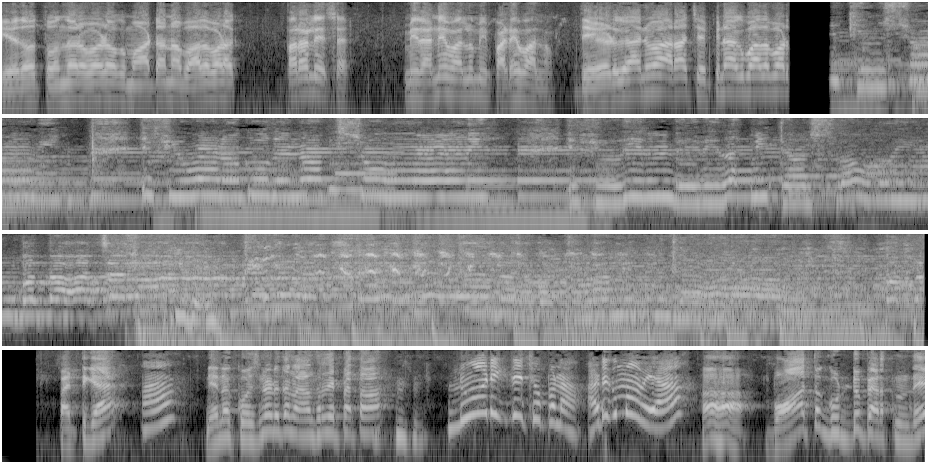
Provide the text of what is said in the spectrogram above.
ఏదో తొందరపడి ఒక మాట నా బాధపడ పర్వాలేదు సార్. మీరు అనేవాళ్ళు మేము పడేవాళ్ళం. దేవుడు గాని అరా చెప్పి నాకు బాధపడ పట్టిగా? నేను క్వశ్చన్ అడుగుతాను ఆన్సర్ చెప్పేస్తావా? నువ్వు అడిగితే చెప్పనా. అడుగు మావయ్య. బాతు గుడ్డు పెడుతుంది.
